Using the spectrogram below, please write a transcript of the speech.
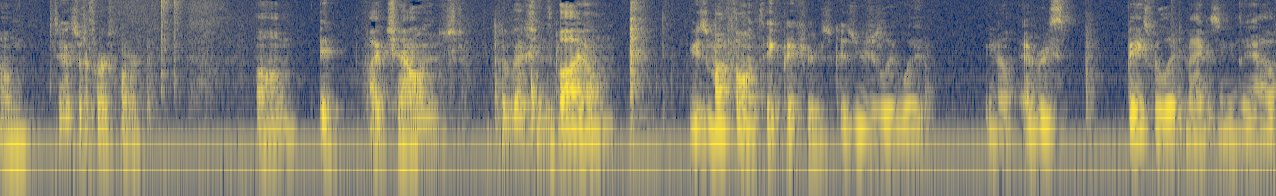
Um, to answer the first part, um, it I challenged conventions by um using my phone to take pictures because usually with you know every space related magazine they have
